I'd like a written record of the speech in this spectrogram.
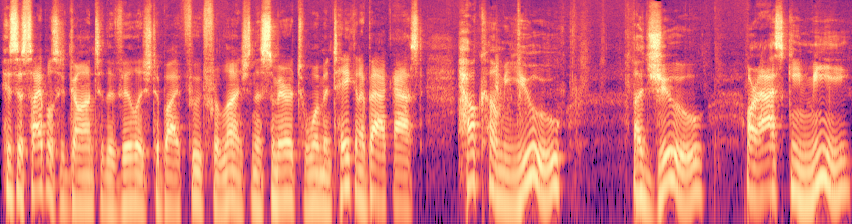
His disciples had gone to the village to buy food for lunch, and the Samaritan woman, taken aback, asked, How come you, a Jew, are asking me,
